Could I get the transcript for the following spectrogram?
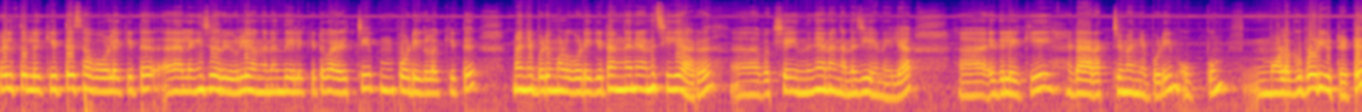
വെളുത്തുള്ളിക്ക് ഇട്ട് സവോളയ്ക്ക് ഇട്ട് അല്ലെങ്കിൽ അങ്ങനെ എന്തെങ്കിലുമൊക്കെ ഇട്ട് വഴറ്റി പൊടികളൊക്കെ ഇട്ട് മഞ്ഞപ്പൊടി മുളക് പൊടിയൊക്കെ ഇട്ട് അങ്ങനെയാണ് ചെയ്യാറ്. പക്ഷേ ഇന്ന് ഞാൻ അങ്ങനെ ചെയ്യണില്ല. ഇതിലേക്ക് ഡയറക്റ്റ് മഞ്ഞപ്പൊടിയും ഉപ്പും മുളക് പൊടി ഇട്ടിട്ട്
